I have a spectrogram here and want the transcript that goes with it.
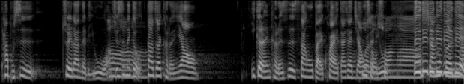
它不是最烂的礼物哦，就是那个哦大家可能要一个人可能是三五百块，大家交换的礼物。霜啊，对对对对对对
